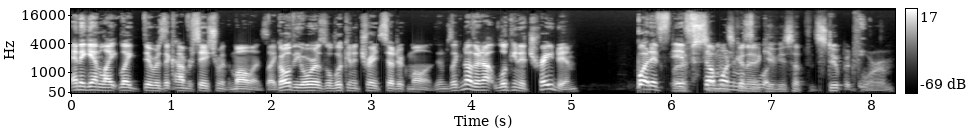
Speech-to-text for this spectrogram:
And again, like like there was a conversation with Mullins, like, oh, the Orioles are looking to trade Cedric Mullins. And it was like, no, they're not looking to trade him. But if But if, someone someone's was, going to give you something stupid for him,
